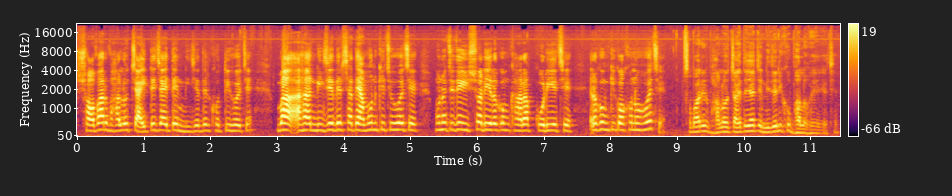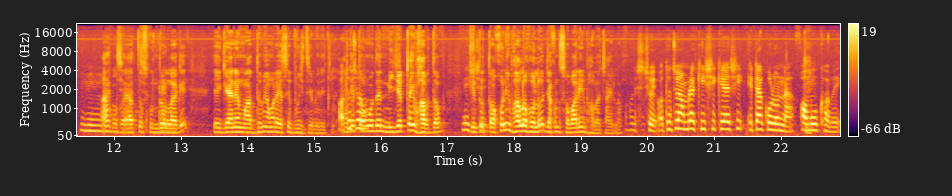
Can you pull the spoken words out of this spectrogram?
সবার ভালো চাইতে চাইতে নিজেদের ক্ষতি হয়েছে? বা হ্যাঁ, নিজেদের সাথে এমন কিছু হয়েছে মনে হচ্ছে যে ঈশ্বরই এরকম খারাপ করিয়েছে এরকম কি কখনো হয়েছে? সবারই ভালো চাইতে যাচ্ছে নিজেরই খুব ভালো হয়ে গেছে। আচ্ছা এত সুন্দর লাগে। এই জ্ঞানের মাধ্যমে আমরা এসে বুঝতে পেরেছি। আগে অথচ- তো আমাদের নিজেরটাই ভাবতাম কিন্তু তখনই ভালো হলো যখন সবারই ভালো চাইলাম। নিশ্চয়ই। অথচ আমরা কি শিখে আসি? এটা করো না অমুক হবে।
